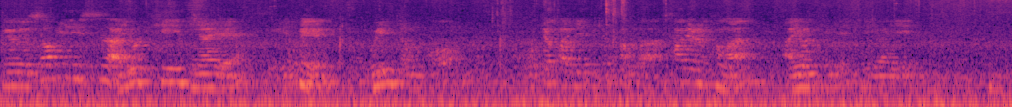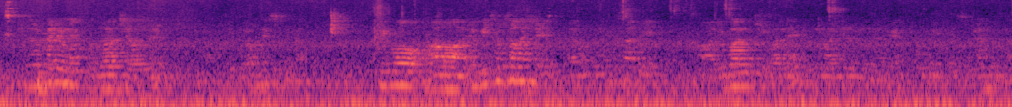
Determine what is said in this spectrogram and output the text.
그 서비스 IoT 분야의 그 리테일, 무인 점포, 원격 관리 필요성과 사례를 통한 IoT 및 AI 기술 활용의 고도화 지원을 드리도록 하겠습니다. 그리고 어, 여기 참석하실 여러분 회사 및 어, 유관 기관에 근무하시는 분들에게 도움이 됐으면 합니다.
